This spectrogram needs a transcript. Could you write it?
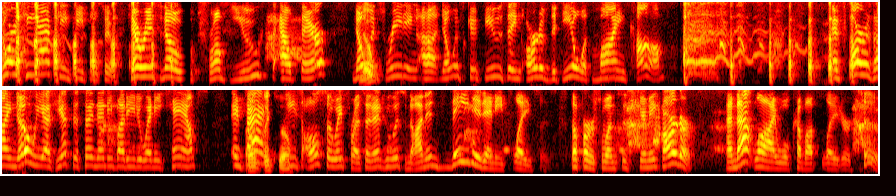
Nor is he asking people to. There is no Trump youth out there. No Nope. one's reading. Uh, no one's confusing Art of the Deal with Mein Kampf. as far as I know, he has yet to send anybody to any camps. In fact, so. he's also a president who has not invaded any places. The first one since Jimmy Carter. And that lie will come up later, too.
